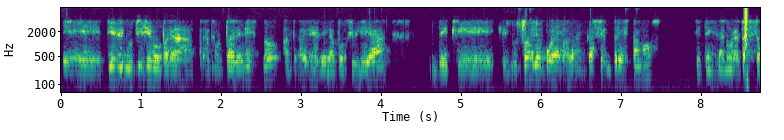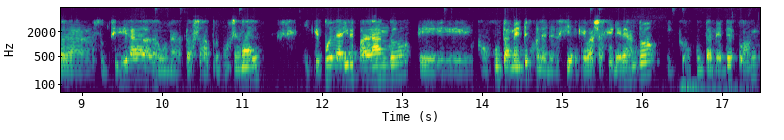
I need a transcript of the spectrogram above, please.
eh, tienen muchísimo para, para aportar en esto a través de la posibilidad de que el usuario pueda apalancarse en préstamos que tengan una tasa subsidiada, una tasa promocional y que pueda ir pagando eh, conjuntamente con la energía que vaya generando y conjuntamente con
